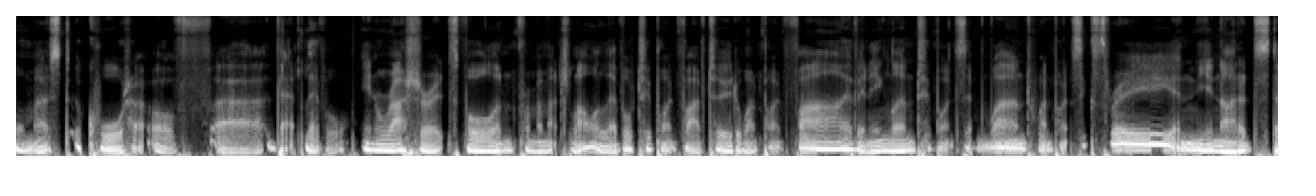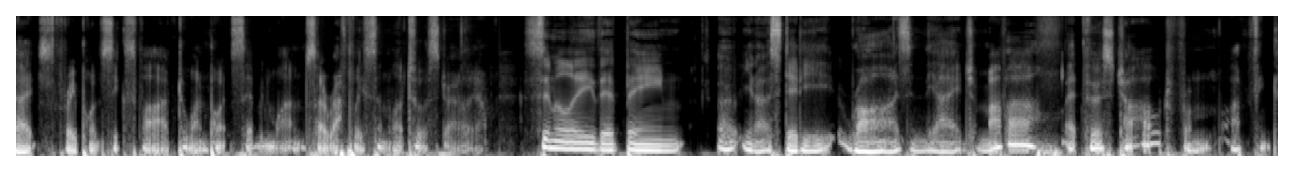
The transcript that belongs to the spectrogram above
almost a quarter of uh, that level. In Russia, it's fallen from a much lower level, 2.52 to 1.5. In England, 2.71 to 1.63. In the United States, 3.65 to 1.71. So roughly similar to Australia. Similarly, there's been uh, you know, a steady rise in the age of mother at first child from, I think,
